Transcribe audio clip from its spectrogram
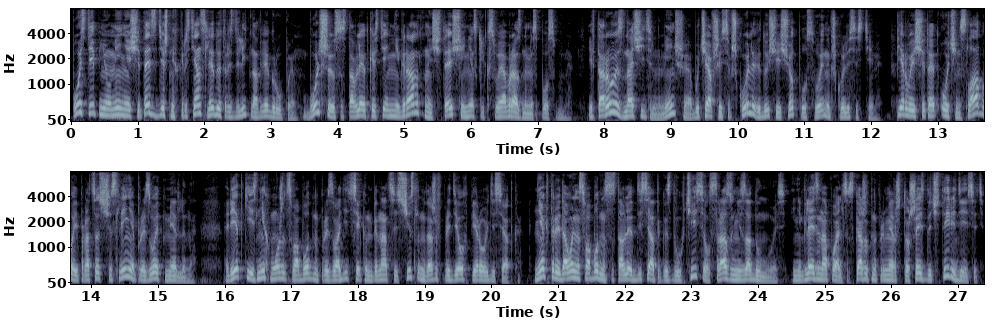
По степени умения считать здешних крестьян следует разделить на две группы. Большую составляют крестьяне неграмотные, считающие несколько своеобразными способами. И вторую, значительно меньше, обучавшиеся в школе, ведущие счет по усвоенной в школе системе. Первые считают очень слабо, и процесс счисления производит медленно – Редкий из них может свободно производить все комбинации с числами даже в пределах первого десятка. Некоторые довольно свободно составляют десяток из двух чисел, сразу не задумываясь, и не глядя на пальцы. Скажут, например, что 6 до 4 – 10,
